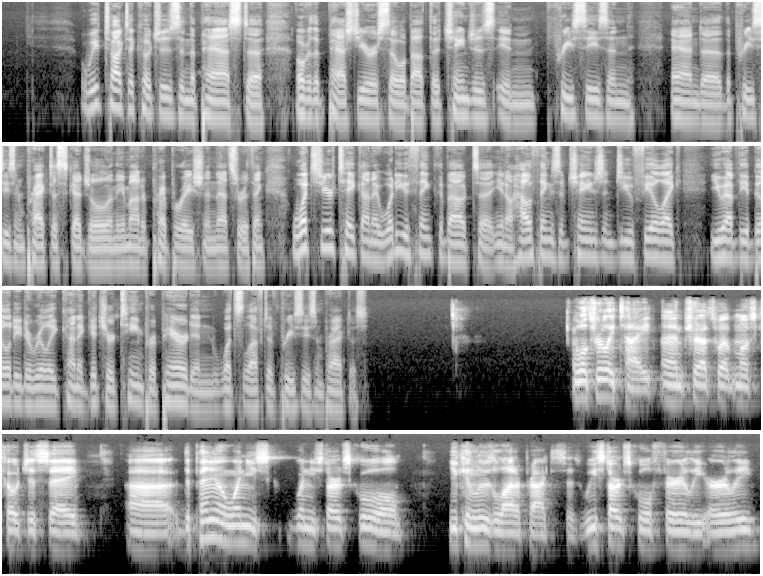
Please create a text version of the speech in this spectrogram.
We've talked to coaches in the past, uh, over the past year or so, about the changes in preseason and uh, the preseason practice schedule and the amount of preparation and that sort of thing. What's your take on it? What do you think about uh, you know how things have changed, and do you feel like you have the ability to really kind of get your team prepared in what's left of preseason practice? Well, it's really tight, I'm sure that's what most coaches say. Uh, depending on when you when you start school, you can lose a lot of practices. We start school fairly early,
